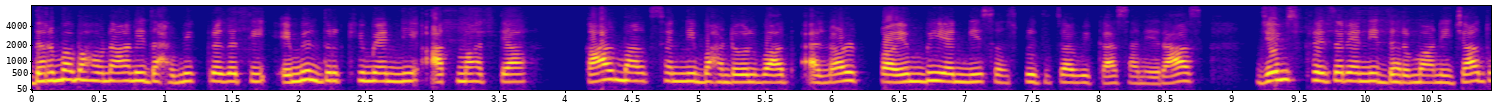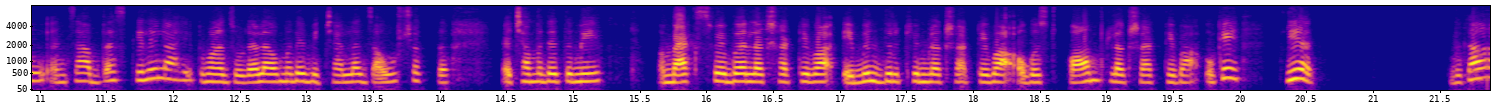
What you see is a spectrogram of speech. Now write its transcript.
धर्मभावना आणि धार्मिक प्रगती एमिल दुर्खिम यांनी आत्महत्या कार्ल मार्क्स यांनी भांडवलवाद अॅनॉल्ड टॉयम्बी यांनी संस्कृतीचा विकास आणि रास जेम्स फ्रेझर यांनी धर्म आणि जादू यांचा अभ्यास केलेला आहे. तुम्हाला जोड्यालावमध्ये मध्ये विचारला जाऊ शकतं. याच्यामध्ये तुम्ही मॅक्स वेबर लक्षात ठेवा एमिल दुर्खिम लक्षात ठेवा ऑगस्ट कॉम्प लक्षात ठेवा. ओके? क्लिअर? बघा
